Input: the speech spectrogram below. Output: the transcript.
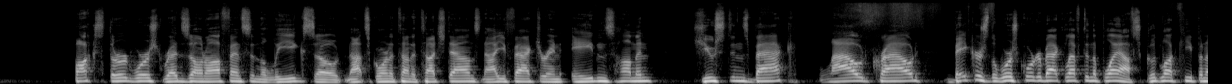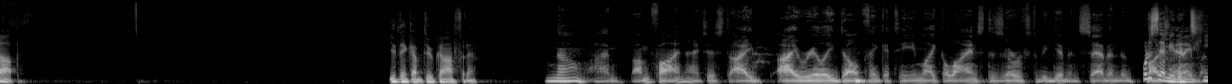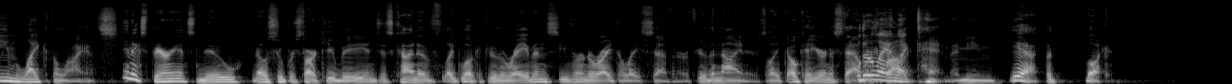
Bucks third worst red zone offense in the league, so not scoring a ton of touchdowns. Now you factor in Aidan's humming, Houston's back, loud crowd. Baker's the worst quarterback left in the playoffs. Good luck keeping up. You think I'm too confident? No, I'm I'm fine. I just I I really don't think a team like the Lions deserves to be given seven to. What does that mean? anybody. A team like the Lions? Inexperienced, new, no superstar QB, and just kind of like, look, if you're the Ravens, you've earned a right to lay seven, or if you're the Niners, like, okay, you're an established. Well, they're laying product. like 10. I mean, yeah, but look,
